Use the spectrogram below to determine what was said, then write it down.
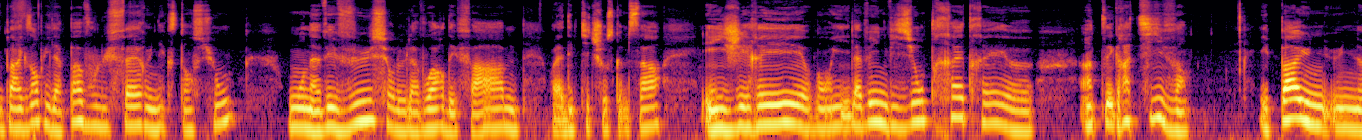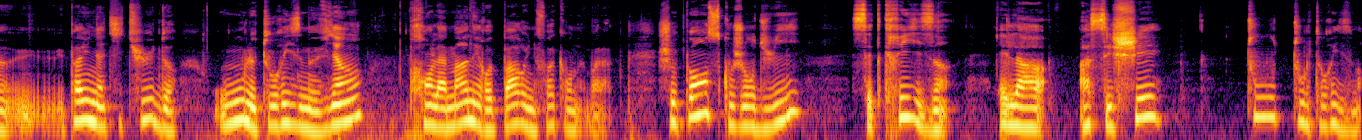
où par exemple, il n'a pas voulu faire une extension où on avait vu sur le lavoir des femmes, voilà, des petites choses comme ça. Et il gérait, il avait une vision très très euh, intégrative et pas une, attitude où le tourisme vient, prend la manne et repart une fois qu'on... Voilà. Je pense qu'aujourd'hui, cette crise, elle a asséché tout, tout le tourisme.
